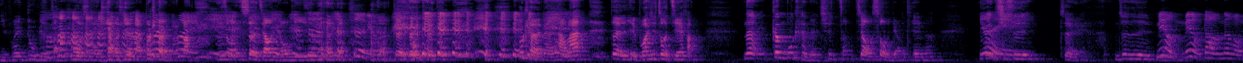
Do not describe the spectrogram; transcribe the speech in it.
你不会路边找陌生人聊天吧？不可能吧？你什么社交牛逼是不是？社牛。对对对对，不可能，好吧？对，也不会去做街访，那更不可能去找教授聊天啊，因为其实对。就是没有没有到那么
